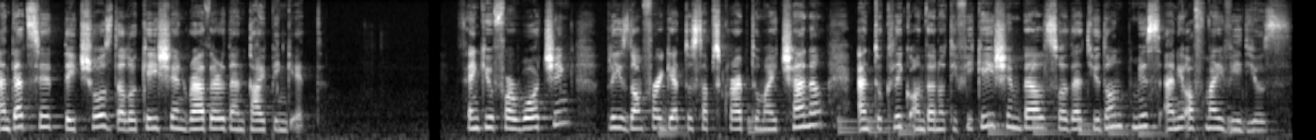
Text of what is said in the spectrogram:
and that's it. They chose the location rather than typing it. Thank you for watching. Please don't forget to subscribe to my channel and to click on the notification bell so that you don't miss any of my videos.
